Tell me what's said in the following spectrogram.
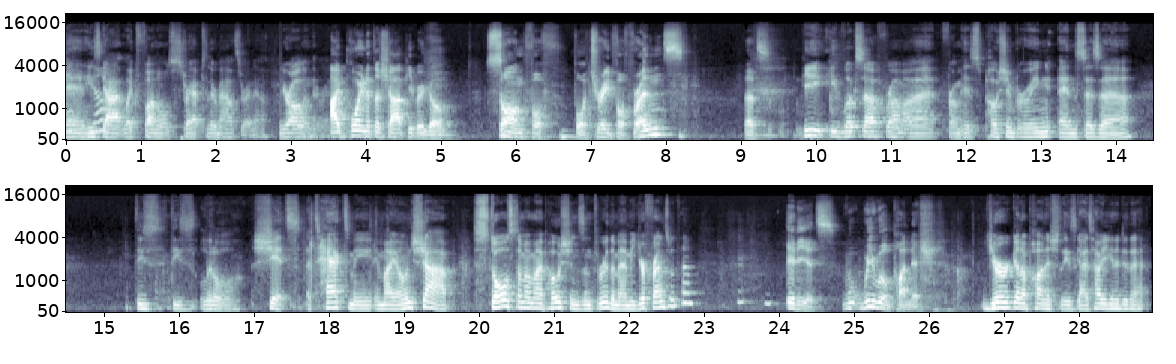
and he's no. got like funnels strapped to their mouths right now. You're all in there right I point at the shopkeeper and go, "Song for for trade for friends." That's He he looks up from uh from his potion brewing and says uh these these little shits attacked me in my own shop, stole some of my potions and threw them at me. You're friends with them? idiots. W- We will punish. You're gonna punish these guys. How are you gonna do that?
